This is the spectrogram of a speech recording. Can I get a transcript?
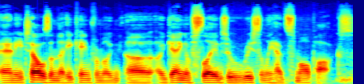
and he tells them that he came from a, uh, a, gang of slaves who recently had smallpox.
